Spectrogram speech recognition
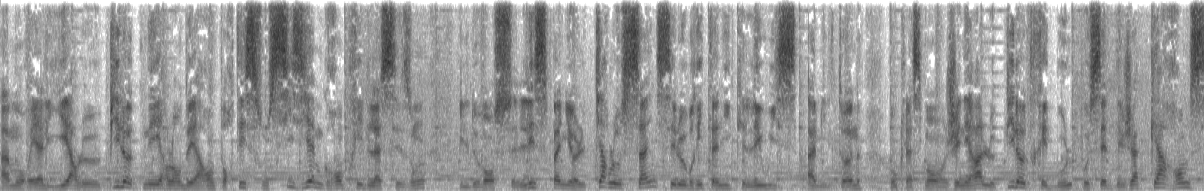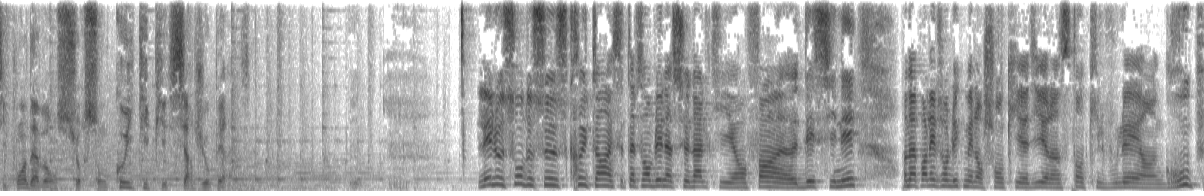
À Montréal hier, le pilote néerlandais a remporté son sixième Grand Prix de la saison. Il devance l'Espagnol Carlos Sainz et le Britannique Lewis Hamilton. Au classement général, le pilote Red Bull possède déjà 46 points d'avance sur son coéquipier Sergio Pérez. Les leçons de ce scrutin et cette Assemblée nationale qui est enfin euh, dessinée. On a parlé de Jean-Luc Mélenchon qui a dit à l'instant qu'il voulait un groupe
